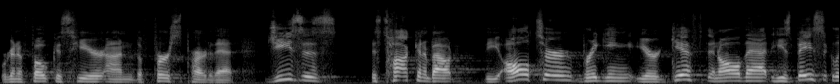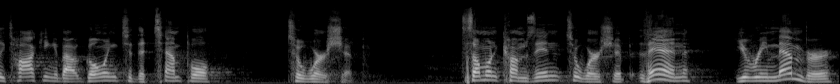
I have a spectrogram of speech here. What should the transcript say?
We're going to focus here on the first part of that. Jesus is talking about the altar, bringing your gift, and all that. He's basically talking about going to the temple to worship. Someone comes in to worship, then you remember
